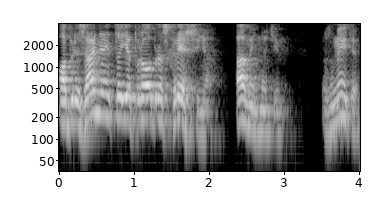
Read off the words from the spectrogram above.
Обрізання то є прообраз хрещення. Амінь на тім. Розумієте?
